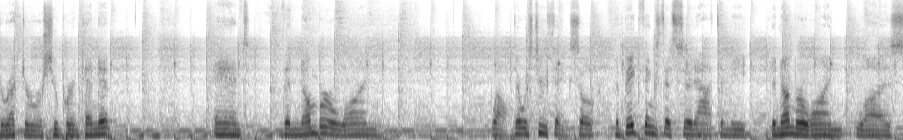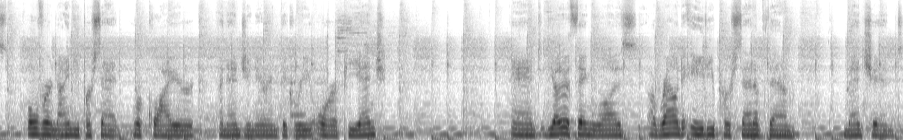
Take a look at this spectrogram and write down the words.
director or superintendent. And the number one, well, there was two things. So the big things that stood out to me, the number one was over 90% required an engineering degree or a PEng. And the other thing was around 80% of them mentioned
